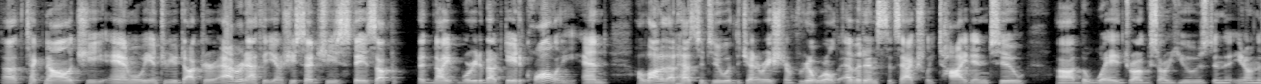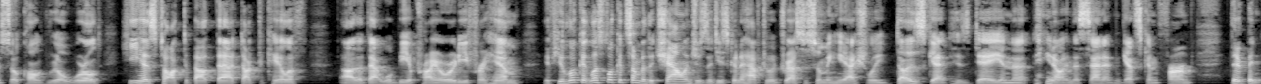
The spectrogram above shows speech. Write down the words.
uh, technology. And when we interviewed Dr. Abernethy, you know, she said she stays up at night worried about data quality, and a lot of that has to do with the generation of real world evidence that's actually tied into uh, the way drugs are used in the you know in the so called real world. He has talked about that, Dr. Califf, uh, that that will be a priority for him. If you look at, let's look at some of the challenges that he's going to have to address, assuming he actually does get his day in the, you know, in the Senate and gets confirmed. There've been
